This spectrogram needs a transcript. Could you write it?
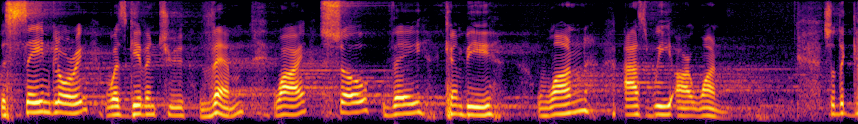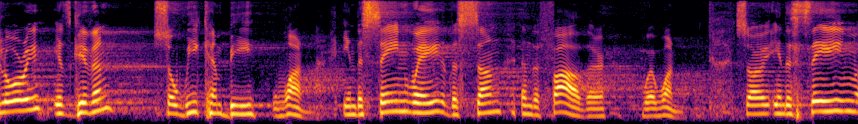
The same glory was given to them. Why? So they can be one as we are one. So the glory is given so we can be one. In the same way the Son and the Father were one. So, in the same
